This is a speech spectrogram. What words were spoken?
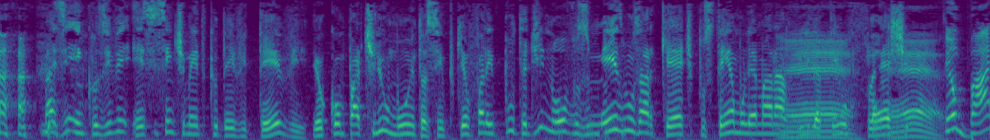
Mas, inclusive, esse sentimento que o Dave teve, eu compartilho muito, assim, porque eu falei, puta, de novo, os mesmos arquétipos, tem a Mulher Maravilha, É, tem o Flash. É. Tem o Batman,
